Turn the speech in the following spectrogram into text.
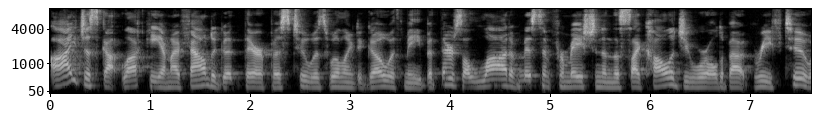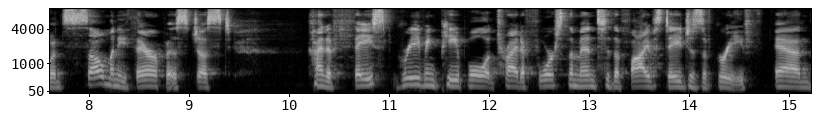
I just got lucky and I found a good therapist who was willing to go with me. But there's a lot of misinformation in the psychology world about grief too. And so many therapists just kind of face grieving people and try to force them into the five stages of grief. And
